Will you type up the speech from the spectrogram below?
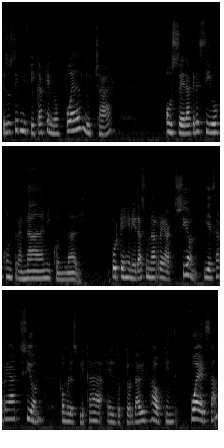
Eso significa que no puedes luchar o ser agresivo contra nada ni con nadie, porque generas una reacción y esa reacción, como lo explica el doctor David Hawkins, fuerza,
